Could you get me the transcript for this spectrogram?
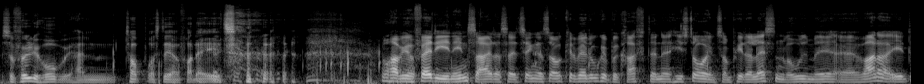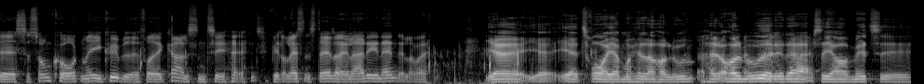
selvfølgelig håber vi, at han toppræsterer fra dag 1. nu har vi jo fat i en insider, så jeg tænker så, kan det være, at du kan bekræfte den her historien, som Peter Lassen var ude med. Var der et uh, sæsonkort med i købet af Frederik Carlsen til, til Peter Lassens datter, eller er det en anden, eller hvad? Ja, ja, jeg tror, jeg må hellere holde, ud, holde mig ud af det der. Altså, jeg var med til,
